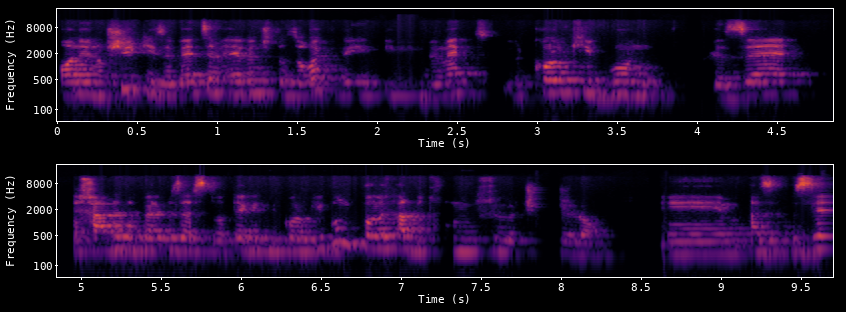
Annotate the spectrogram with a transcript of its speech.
הון אנושי, כי זה בעצם אבן שאתה זורק והיא באמת לכל כיוון, וזה, אתה חייב לטפל בזה אסטרטגית מכל כיוון, כל אחד בתחום המומחיות שלו. אמ, אז זה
